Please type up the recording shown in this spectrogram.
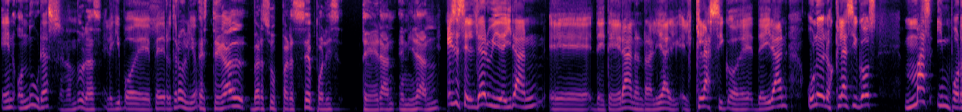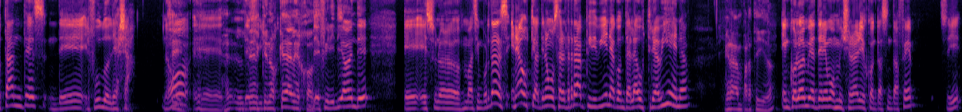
en Honduras, En Honduras. el equipo de Pedro Troglio. Estegal versus Persépolis, Teherán, en Irán. Ese es el derby de Irán, eh, de Teherán en realidad, el, el clásico de, de Irán, uno de los clásicos más importantes del fútbol de allá. ¿No? Sí, Eh, del que nos queda lejos. Definitivamente eh, es uno de los más importantes. En Austria tenemos el Rapid Viena contra el Austria Viena. Gran partido. En Colombia tenemos Millonarios contra Santa Fe. ¿sí?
